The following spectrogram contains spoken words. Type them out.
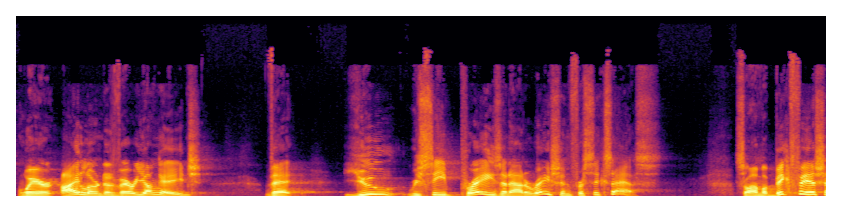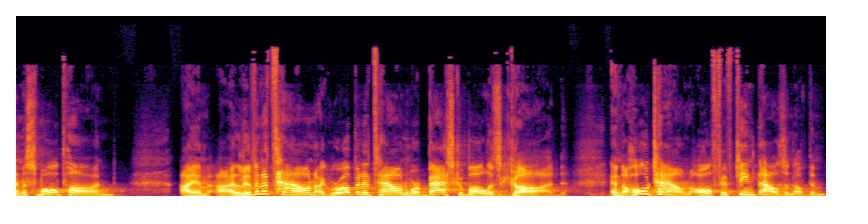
where I learned at a very young age that you receive praise and adoration for success. So I'm a big fish in a small pond. I, am, I live in a town, I grew up in a town where basketball is God. And the whole town, all 15,000 of them,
